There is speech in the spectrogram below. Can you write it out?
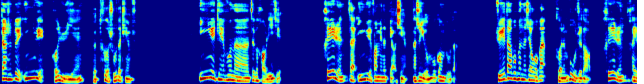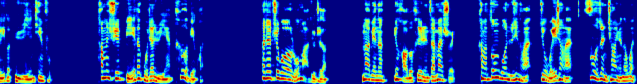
但是对音乐和语言有特殊的天赋。音乐天赋呢，这个好理解。黑人在音乐方面的表现那是有目共睹的。绝大部分的小伙伴可能不知道，黑人还有一个语言天赋，他们学别的国家语言特别快。大家去过罗马就知道，那边呢有好多黑人在卖水，看到中国旅行团就围上来，字正腔圆的问：“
